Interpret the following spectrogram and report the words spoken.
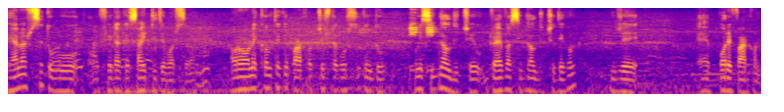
ভ্যান আসছে, তবুও সেটাকে সাইড দিতে পারছে না। আমরা অনেকক্ষণ থেকে পার হওয়ার চেষ্টা করছি, কিন্তু উনি সিগন্যাল দিচ্ছে ড্রাইভার সিগনাল দিচ্ছে, দেখুন যে পরে পার হন।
